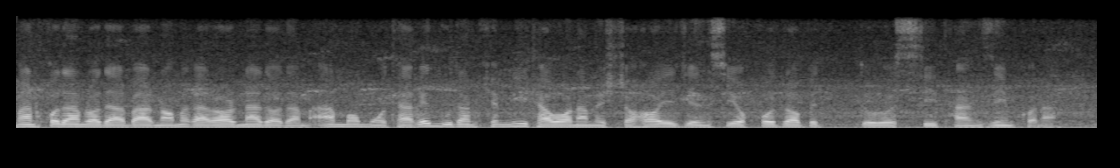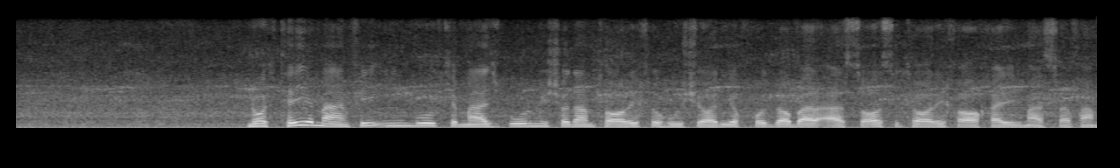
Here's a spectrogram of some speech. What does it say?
من خودم را در برنامه قرار ندادم اما معتقد بودم که می توانم اشتهای جنسی خود را به درستی تنظیم کنم. نکته منفی این بود که مجبور می شدم تاریخ هوشیاری خود را بر اساس تاریخ آخرین مصرفم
